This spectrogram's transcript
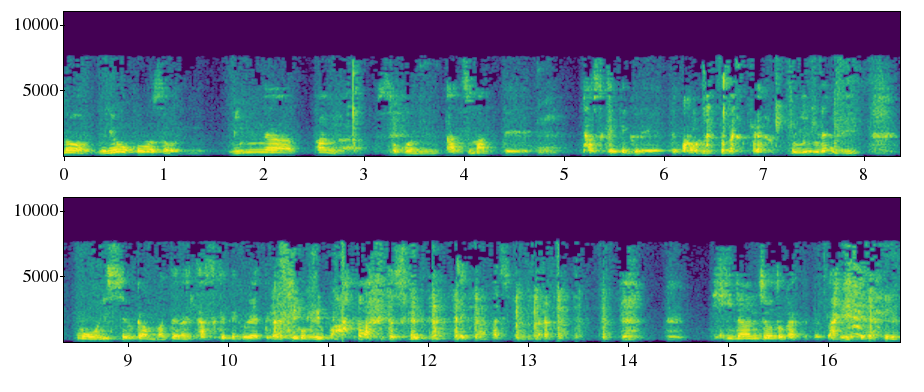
の無料放送にみんなファンがそこに集まって。助けてくれって、こうなんか、みんなに、もう一週間待てない、助けてくれって書き込みをバーッとしてって話避難所とかって書いて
